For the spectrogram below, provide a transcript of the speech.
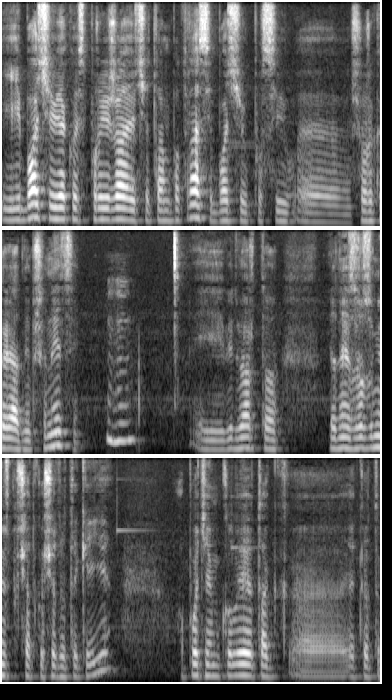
І бачив якось, проїжджаючи там по трасі, бачив посів е, широкорядної пшениці. Угу. І відверто я не зрозумів спочатку, що це таке є. А потім, коли я так е, як тут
